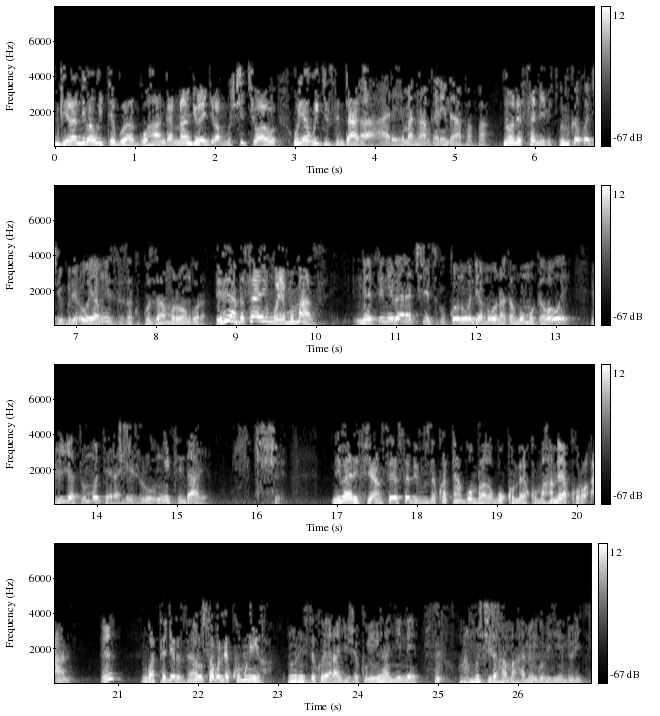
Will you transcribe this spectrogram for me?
Mbwira niba witeguye guhangana nanjye urengera mushiki wawe uriya wigize indaya. Aha rehema ntabwo ari inda ya papa. None se ni ibiki? Wibuke ko jiburiro we yamwizeza ku kuzamurongora. Iriya ndetse yayinyweye mu mazi. Ndetse niba yaracitse kuko n'ubundi yamubonaga nk'umugabo we ibyo byatuma umutera hejuru umwita indaya. Niba yari fiyanse se bivuze ko atagombaga gukomera ku mahame ya korani eh? ngo ategereze hari usabone kumwiha. None se ko yarangije kumwiha nyine uramushyiraho amahame ngo bihindure iki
